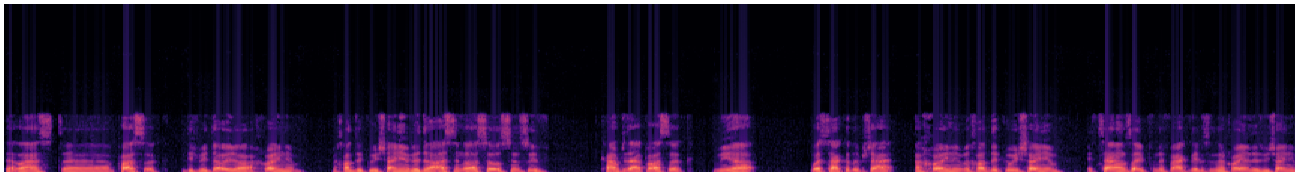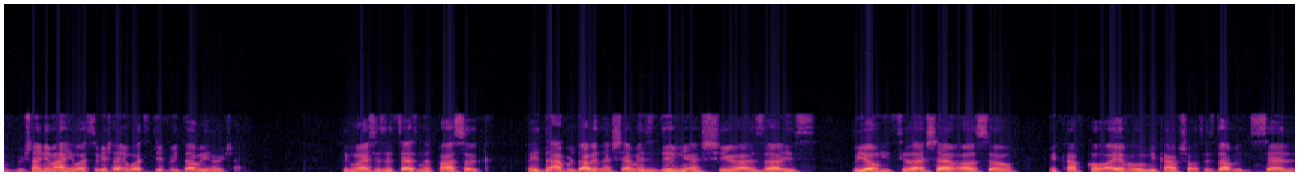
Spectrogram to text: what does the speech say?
that last uh, pasuk, Difri David Mechadik Rishayim Vida'asin also, since we've come to that pasuk, Mia What's Taka the Pshat? Achroinim v'chadiku Rishayim. It sounds like from the fact that it says Achroinim, there's Rishayim. Rishayim Ahi, what's the Rishayim? What's the different Davi Rishayim? The Gemara says, it says in the Pasuk, V'yidabru David Hashem es divi ashira azois, v'yom hitzil Hashem also, mikaf kol ayavu mikaf shal. As David said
